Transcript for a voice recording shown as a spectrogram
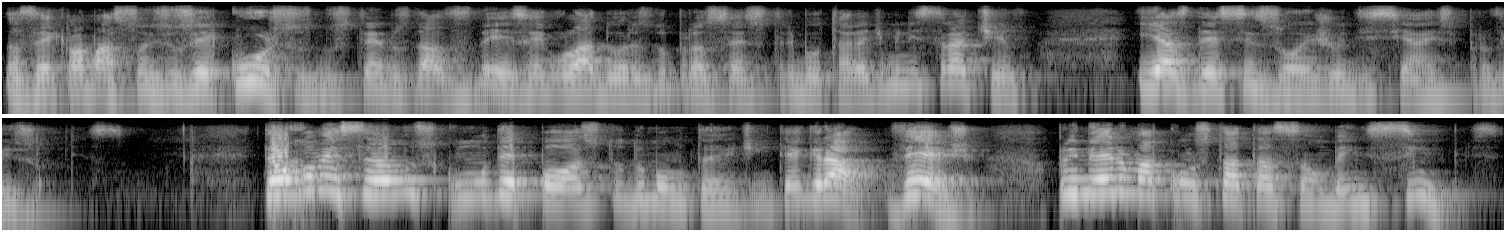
das reclamações e os recursos nos termos das leis reguladoras do processo tributário administrativo e as decisões judiciais provisórias. Então começamos com o depósito do montante integral. Veja, primeiro uma constatação bem simples.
